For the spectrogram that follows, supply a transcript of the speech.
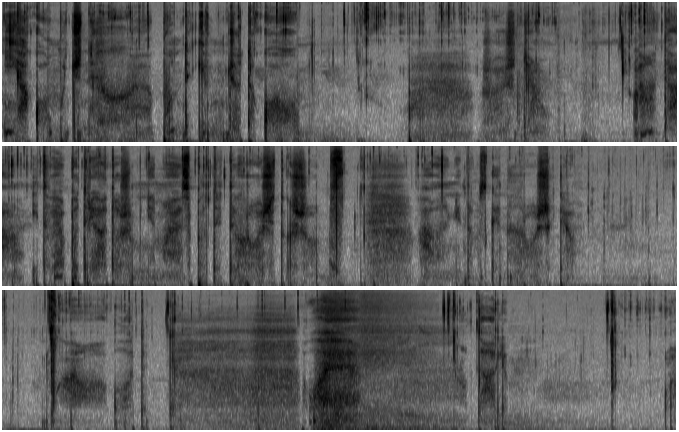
Ніякого мучних е, пунктиків, нічого такого. Що ще? А, да. І твоя подруга теж мені має заплатити гроші, так що а вона мені там скине грошики. А, От. Ой. Далі. Ем,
